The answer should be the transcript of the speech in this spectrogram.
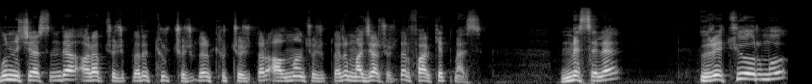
Bunun içerisinde Arap çocukları, Türk çocukları, Kürt çocukları, Alman çocukları, Macar çocukları fark etmez. Mesele üretiyor mu?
